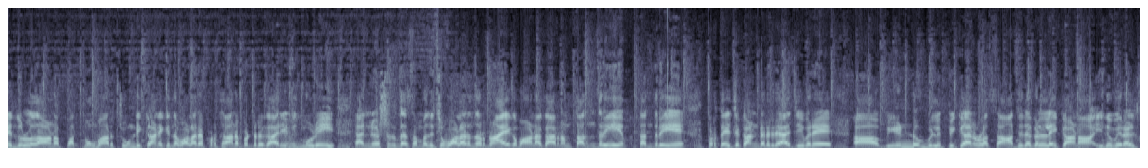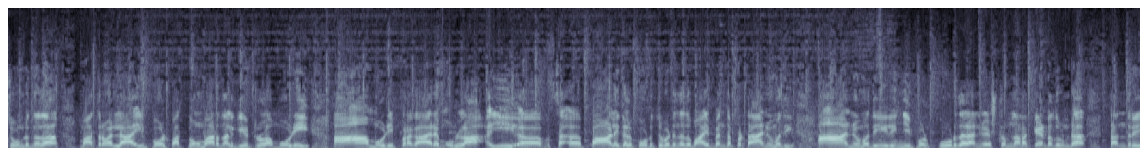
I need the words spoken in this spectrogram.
എന്നുള്ളതാണ് പത്മകുമാർ ചൂണ്ടിക്കാണിക്കുന്ന വളരെ പ്രധാനപ്പെട്ട ഒരു കാര്യം. ഈ മൊഴി അന്വേഷണത്തെ സംബന്ധിച്ച് വളരെ നിർണായകമാണ്. കാരണം തന്ത്രിയെ തന്ത്രിയെ പ്രത്യേകിച്ച് കണ്ഠര രാജീവരെ വീണ്ടും വിളിപ്പിക്കാനുള്ള സാധ്യതകളിലേക്കാണ് ഇത് വിരൽ ചൂണ്ടുന്നത്. മാത്രമല്ല ഇപ്പോൾ പത്മകുമാർ നൽകിയിട്ടുള്ള മൊഴി ആ മൊഴി പ്രകാരം ഉള്ള ഈ പാളികൾ കൊടുത്തുവിടുന്നതുമായി ബന്ധപ്പെട്ട അനുമതി ആ അനുമതിയിൽ ഇനിയിപ്പോൾ കൂടുതൽ അന്വേഷണം നടക്കേണ്ടതുണ്ട്. തന്ത്രി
